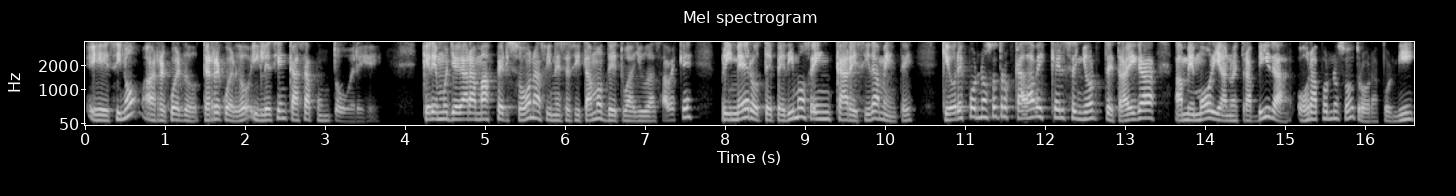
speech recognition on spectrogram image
Eh, si no, ah, recuerdo, te recuerdo, iglesiaencasa.org. Queremos llegar a más personas y necesitamos de tu ayuda. ¿Sabes qué? Primero te pedimos encarecidamente que ores por nosotros cada vez que el Señor te traiga a memoria nuestras vidas. Ora por nosotros, ora por mí,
